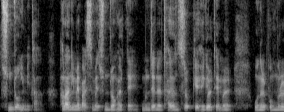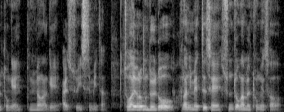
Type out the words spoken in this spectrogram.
순종입니다. 하나님의 말씀에 순종할 때 문제는 자연스럽게 해결됨을 오늘 본문을 통해 분명하게 알 수 있습니다. 저와 여러분들도 하나님의 뜻에 순종함을 통해서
